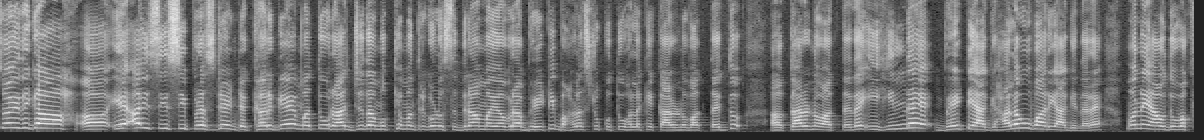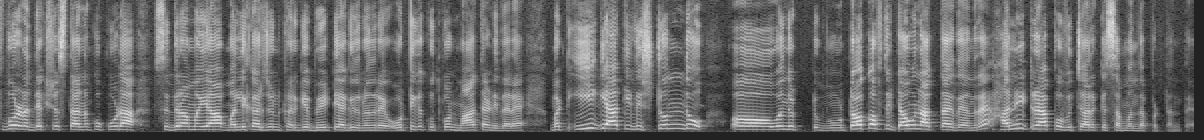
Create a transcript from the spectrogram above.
ಸೊ ಇದೀಗ A I C C president Kharge ಮತ್ತು ರಾಜ್ಯದ ಮುಖ್ಯಮಂತ್ರಿಗಳು ಸಿದ್ದರಾಮಯ್ಯ ಅವರ ಭೇಟಿ ಬಹಳಷ್ಟು ಕುತೂಹಲಕ್ಕೆ ಕಾರಣವಾಗ್ತಾ ಇದ್ದು ಕಾರಣವಾಗ್ತಾ ಇದೆ. ಈ ಹಿಂದೆ ಭೇಟಿಯಾಗಿ ಹಲವು ಬಾರಿ ಆಗಿದ್ದಾರೆ. ಮೊನ್ನೆ ಯಾವುದು ವಕ್ಫ್ ಬೋರ್ಡ್ ಅಧ್ಯಕ್ಷ ಸ್ಥಾನಕ್ಕೂ ಕೂಡ ಸಿದ್ದರಾಮಯ್ಯ, ಮಲ್ಲಿಕಾರ್ಜುನ್ ಖರ್ಗೆ ಭೇಟಿಯಾಗಿದ್ರು. ಅಂದರೆ ಒಟ್ಟಿಗೆ ಕುತ್ಕೊಂಡು ಮಾತಾಡಿದ್ದಾರೆ. ಬಟ್ ಈಗ ಯಾಕೆ ಇದಿಷ್ಟೊಂದು ಒಂದು ಟಾಕ್ ಆಫ್ ದಿ ಟೌನ್ ಆಗ್ತಾ ಇದೆ ಅಂದರೆ ಹನಿ ಟ್ರ್ಯಾಪ್ ವಿಚಾರಕ್ಕೆ ಸಂಬಂಧಪಟ್ಟಂತೆ.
